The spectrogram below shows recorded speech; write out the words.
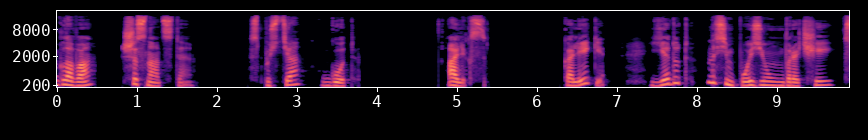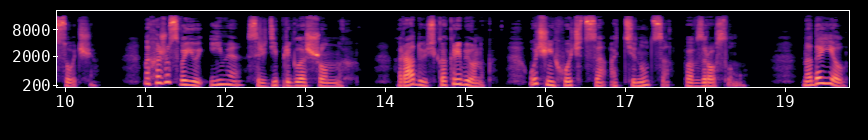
Глава 16. Спустя год. Алекс. Коллеги едут на симпозиум врачей в Сочи. Нахожу свое имя среди приглашенных. Радуюсь, как ребенок. Очень хочется оттянуться по-взрослому. Надоел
